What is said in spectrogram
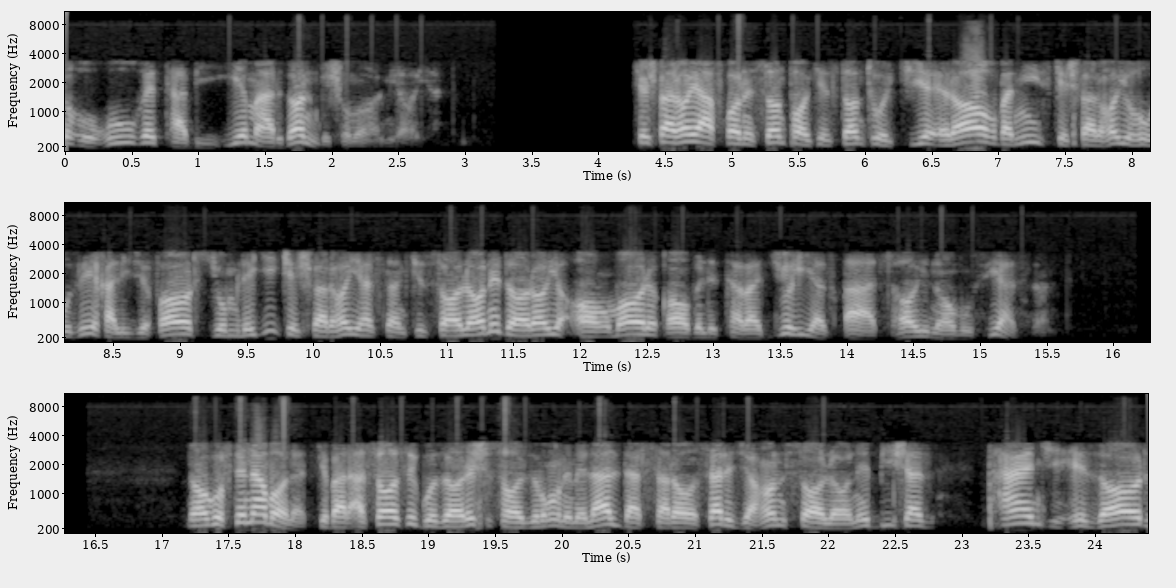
حقوق طبیعی مردان به شمار می آید. کشورهای افغانستان، پاکستان، ترکیه، عراق و نیز کشورهای حوزه خلیج فارس جملگی کشورهایی هستند که سالانه دارای آمار قابل توجهی از قتلهای ناموسی هستند. ناگفته نماند که بر اساس گزارش سازمان ملل در سراسر جهان سالانه بیش از پنج هزار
